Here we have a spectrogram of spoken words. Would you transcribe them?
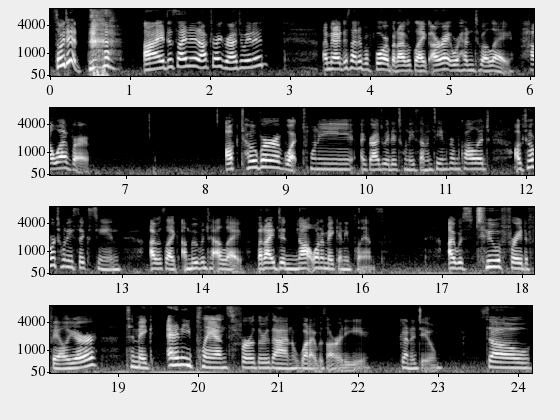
So I did. I decided after I graduated. I mean, I decided before, but I was like, all right, we're heading to LA. However, October of what, 20, I graduated 2017 from college. October 2016, I was like, I'm moving to LA, but I did not want to make any plans. I was too afraid of failure to make any plans further than what I was already gonna do. So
